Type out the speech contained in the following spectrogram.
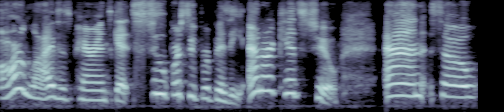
our lives as parents get super, super busy and our kids too. And so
